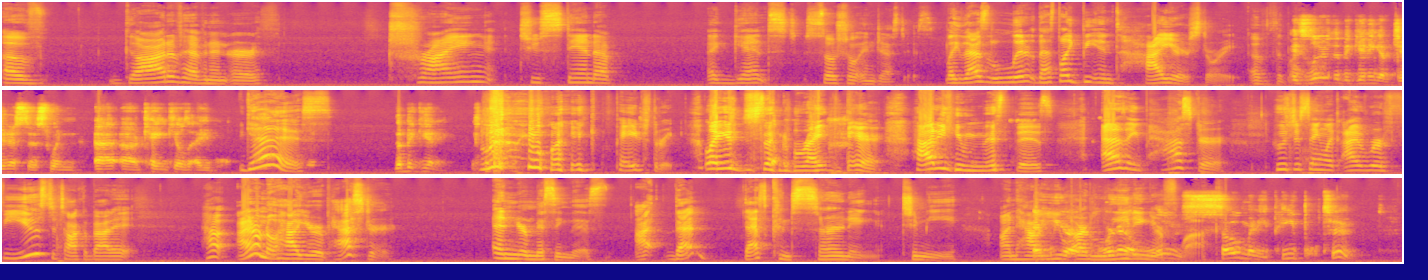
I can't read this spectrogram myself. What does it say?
of God of heaven and earth trying to stand up against social injustice. Like that's literally that's like the entire story of the Bible. It's literally the beginning of Genesis when uh, uh, Cain kills Abel. Yes. The beginning. literally like page three. Like it's just like right there. How do you miss this as a pastor who's just saying like I refuse to talk about it? How I don't know how you're a pastor and you're missing this. I that that's concerning to me on how you are, are leading your flock. So many people too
